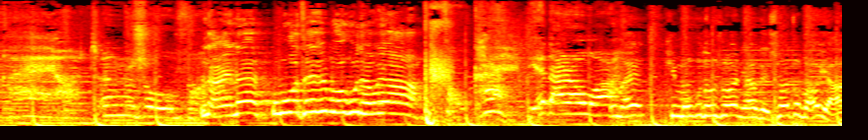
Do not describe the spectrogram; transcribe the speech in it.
哎呀，真舒服。奶奶，我才是蘑菇头呀！走开，别打扰我。听蘑菇头说你要给车做保养，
